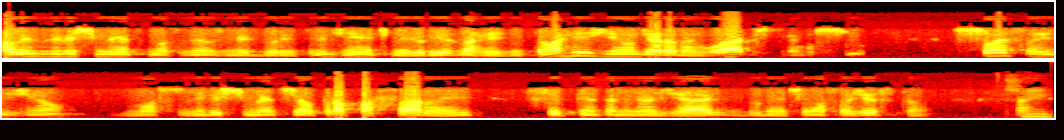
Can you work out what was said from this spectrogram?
Além dos investimentos nós fizemos medidora inteligente, melhorias na rede. Então a região de Araranguá, do extremo sul, só essa região, nossos investimentos já ultrapassaram aí 70 milhões de reais durante a nossa gestão. Sim.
